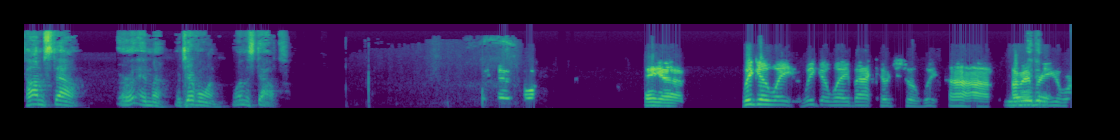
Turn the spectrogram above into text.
Tom Stout or Emma, whichever one. One of the Stouts. Hey, uh, we go way we go way back, Coach. So we, uh, I Yeah, remember you were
